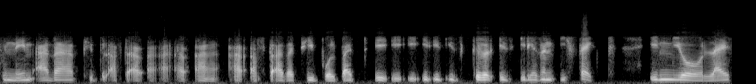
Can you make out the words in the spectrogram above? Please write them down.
to name other people after uh, uh, uh, uh, after other people, but it, it, it, it, it has an effect in your life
